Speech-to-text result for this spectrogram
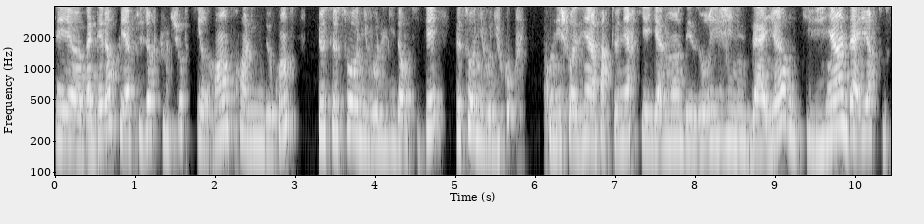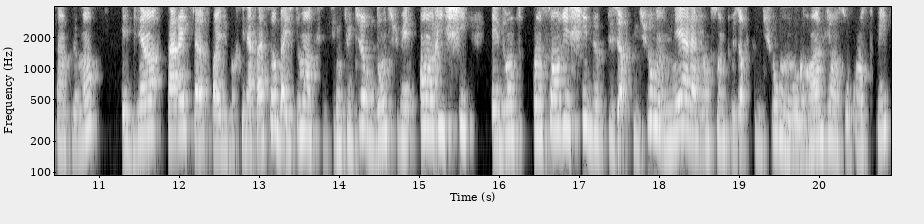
C'est euh, bah, dès lors qu'il y a plusieurs cultures qui rentrent en ligne de compte, que ce soit au niveau de l'identité, que ce soit au niveau du couple, qu'on ait choisi un partenaire qui est également des origines d'ailleurs ou qui vient d'ailleurs tout simplement, eh bien, pareil, tu parlé du Burkina Faso, bah justement, c'est une culture dont tu es enrichi. Et donc, on s'enrichit de plusieurs cultures, on est à la jonction de plusieurs cultures, on grandit, on se construit.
